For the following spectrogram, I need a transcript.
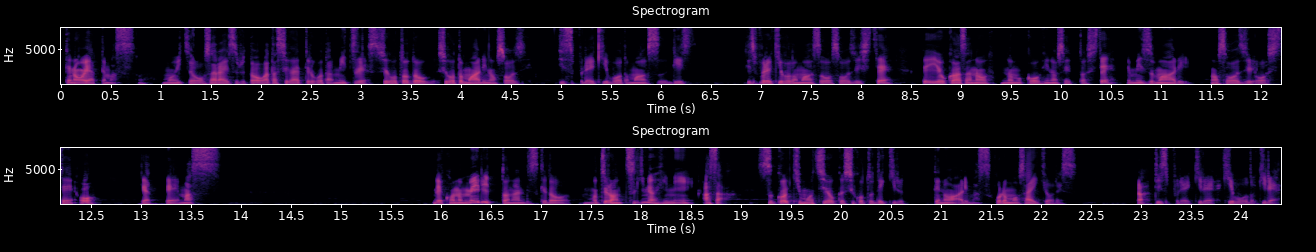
ってのをやってます。もう一度おさらいすると、私がやってることは3つです。仕事道具、仕事周りの掃除。ディスプレイ、キーボード、マウス、ディスディスプレイ、キーボード、マウスを掃除して、で、翌朝の飲むコーヒーのセットして、水回りの掃除をしてをやってます。で、このメリットなんですけど、もちろん次の日に朝、すっごい気持ちよく仕事できるってのはあります。これも最強です。あ、ディスプレイ綺麗、キーボード綺麗、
